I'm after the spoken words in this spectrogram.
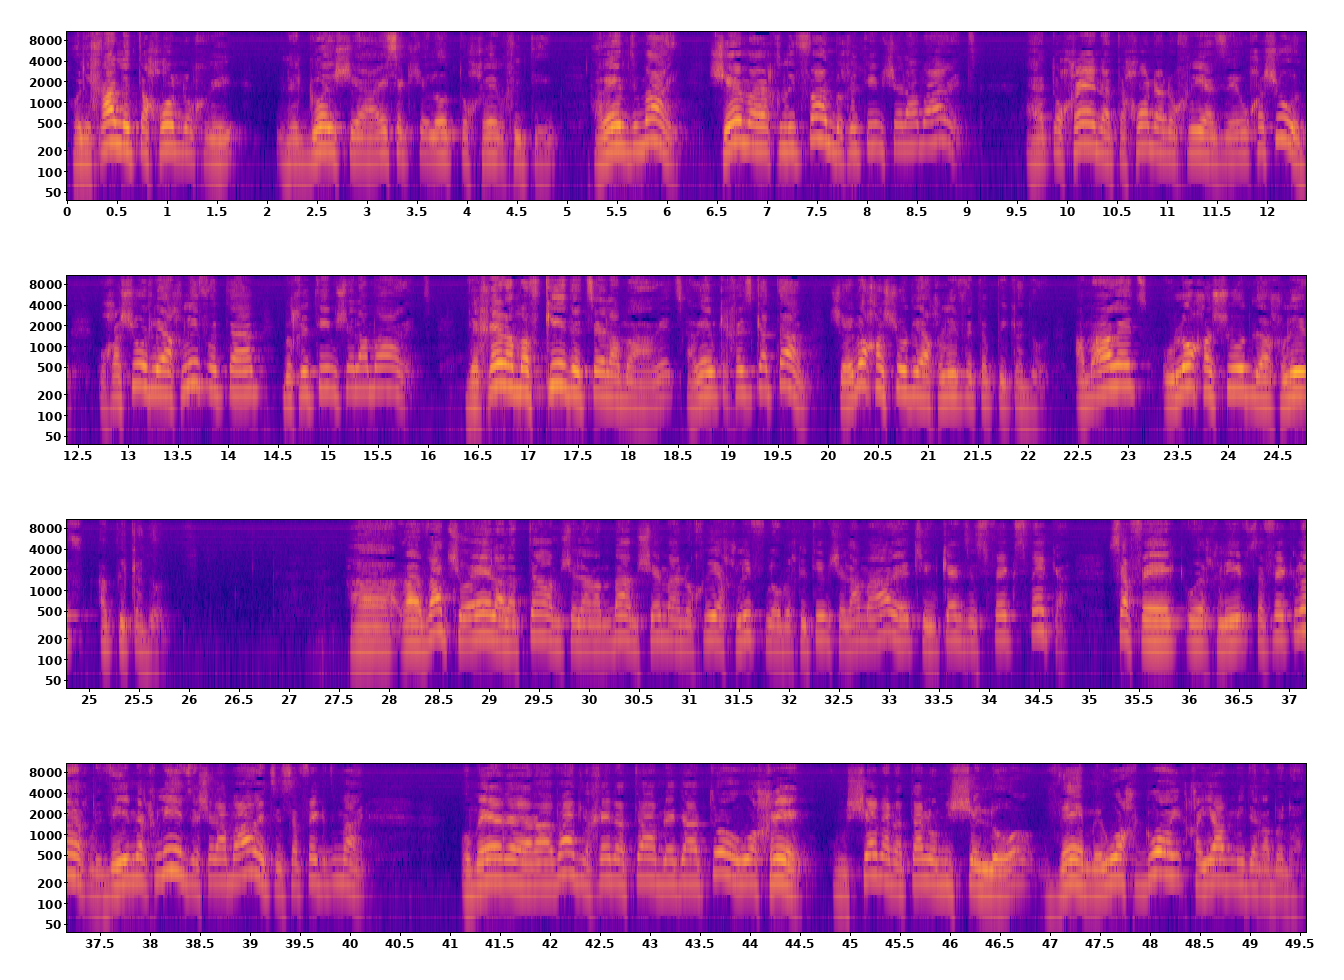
הוליכן לטחון נוכרי, לגוי שהעסק שלו טוחן חיטים, הרי הם דמאי, שמא יחליפן בחיטים של עם הארץ. הטוחן, הטחון הנוכרי הזה, הוא חשוד. הוא חשוד להחליף אותם בחיטים של עם הארץ. וכן המפקיד אצל עם הארץ, הרי הם כחזקתם, שאינו חשוד להחליף את הפיקדון. עם הארץ הוא לא חשוד להחליף הפיקדון. הראב"ד שואל על הטעם של הרמב"ם, שמא הנוכרי יחליף לו בחיטים של עם הארץ, שאם כן זה ספק ספקה. ספק הוא החליף, ספק לא החליף, ואם החליף זה של עם הארץ, זה ספק דמי. אומר הראב"ד, לכן הטעם לדעתו הוא אחר. הוא שמא נתן לו משלו, ומרוח גוי חייב מדי רבנן.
